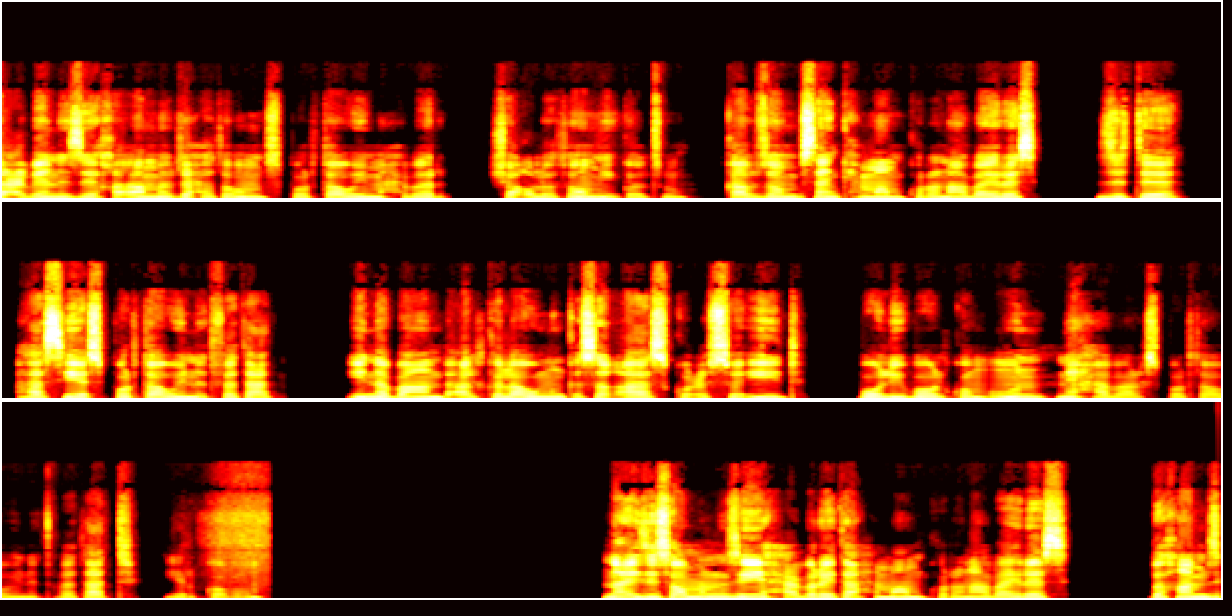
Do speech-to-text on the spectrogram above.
ሳዕቤን እዚ ከኣ መብዛሕትኦም ስፖርታዊ ማሕበር ሻቕሎቶም ይገልፁ። ካብዞም ብሰንኪ ሕማም ኮሮና ቫይረስ ዝተሃስየ ስፖርታዊ ንጥፈታት ኢነባንድ፣ ኣልከላዊ ምንቅስቓስ፣ ኩዕሶ ኢድ፣ ቦሊቮል ከምኡውን ናይ ሓባር ስፖርታዊ ንጥፈታት ይርከቦም። ናይዚ ሰሙን እዚ ሓበሬታ ሕማም ኮሮናቫይረስ ብኸምዚ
